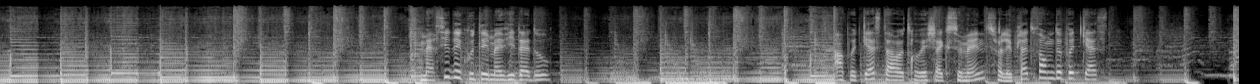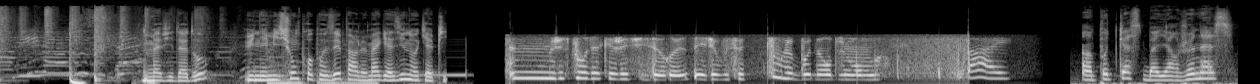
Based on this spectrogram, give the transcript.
Merci d'écouter Ma vie d'ado. Un podcast à retrouver chaque semaine sur les plateformes de podcast. Ma vie d'ado, une émission proposée par le magazine Okapi. Hum, juste pour dire que je suis heureuse et je vous souhaite tout le bonheur du monde. Bye Un podcast Bayard Jeunesse.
